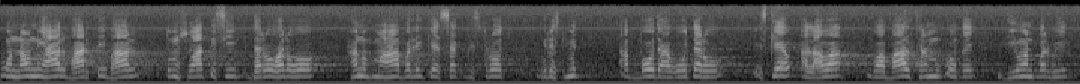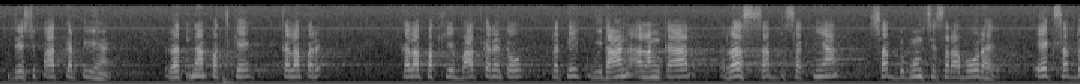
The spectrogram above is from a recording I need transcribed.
वो नवनिहाल भारती भाल, तुम स्वाति शिव धरोहर हो। हनु महाबली के शक्ति स्रोत विस्मित अब बोध अगोचर हो। इसके अलावा वह बाल श्रमिकों के जीवन पर भी दृष्टिपात करती हैं। रचना पक्ष के कला पर, कला पक्ष की बात करें तो प्रतीक, विधान, अलंकार, रस, शब्द, शक्तियाँ, शब्द गुण से सराबोर है। एक शब्द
